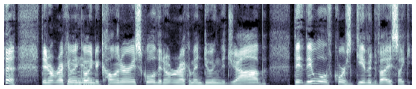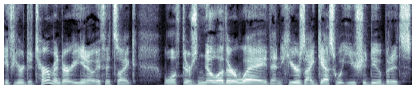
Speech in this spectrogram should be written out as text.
they don't recommend going to culinary school. They don't recommend doing the job. They, they will, of course, give advice like if you're determined or, you know, if it's like, well, if there's no other way, then here's, I guess, what you should do. But it's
